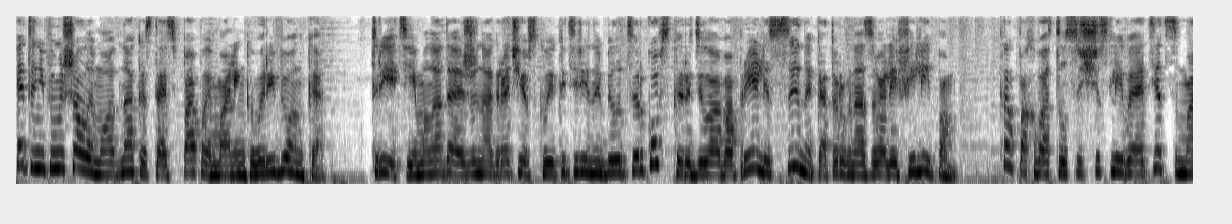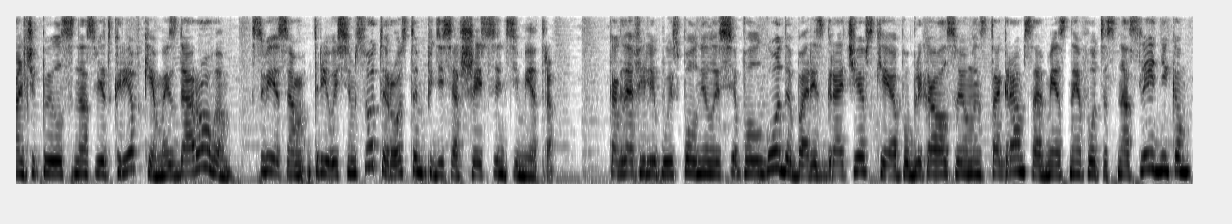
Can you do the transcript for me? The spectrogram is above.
Это не помешало ему, однако, стать папой маленького ребенка. Третья молодая жена Грачевского Екатерина Белоцерковская родила в апреле сына, которого назвали Филиппом. Как похвастался счастливый отец, мальчик появился на свет крепким и здоровым, с весом 3 800 и ростом 56 сантиметров. Когда Филиппу исполнилось полгода, Борис Грачевский опубликовал в своем инстаграм совместное фото с наследником,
